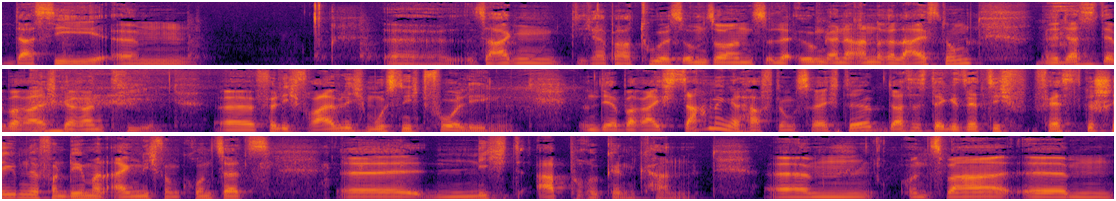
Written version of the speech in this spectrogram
dass sie ähm, äh, sagen, die Reparatur ist umsonst oder irgendeine andere Leistung. Äh, das ist der Bereich Garantie. Äh, völlig freiwillig muss nicht vorliegen. Und der Bereich Sachmängelhaftungsrechte, das ist der gesetzlich festgeschriebene, von dem man eigentlich vom Grundsatz nicht abrücken kann. Ähm, und zwar ähm,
